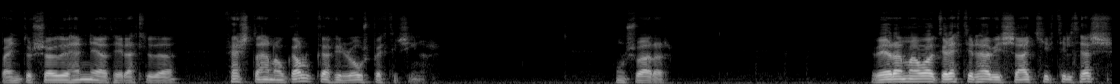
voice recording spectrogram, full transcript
Bændur sögðu henni að þeir ætluð að festa hann á gálga fyrir óspektir sínar. Hún svarar, vera má að Grettir hafi sakir til þess,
